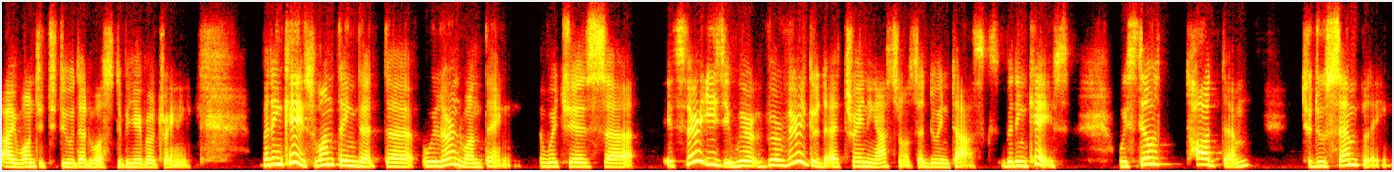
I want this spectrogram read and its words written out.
I wanted to do that was the behavioral training. But in case one thing that uh, we learned one thing which is it's very easy. We're we're very good at training astronauts at doing tasks, but in case we still taught them to do sampling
